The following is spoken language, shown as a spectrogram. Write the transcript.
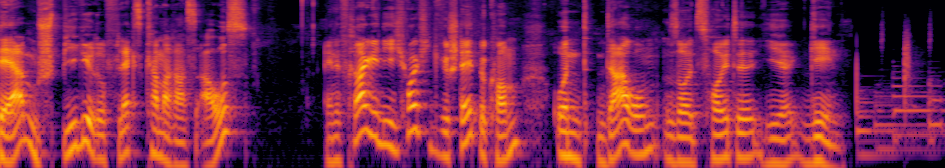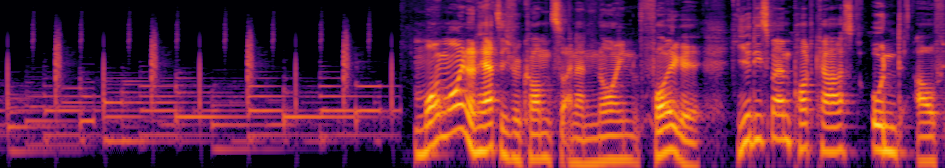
Sterben Spiegelreflexkameras aus? Eine Frage, die ich häufig gestellt bekomme und darum soll es heute hier gehen. Moin Moin und herzlich willkommen zu einer neuen Folge. Hier diesmal im Podcast und auf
